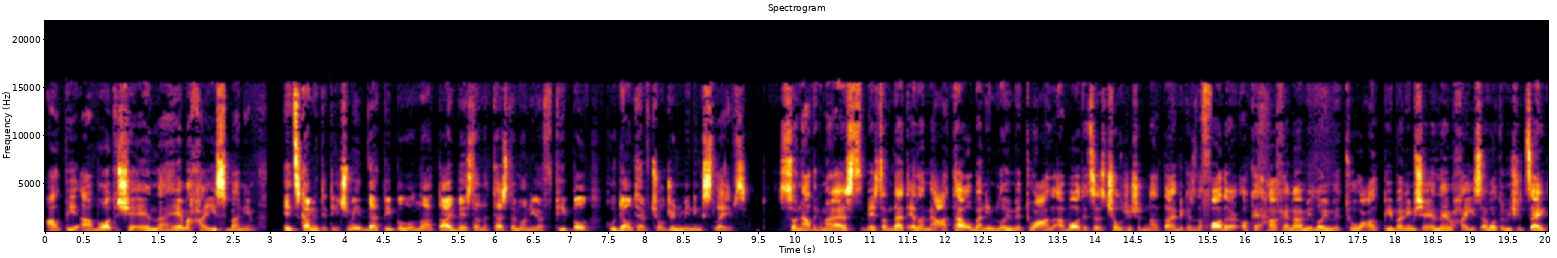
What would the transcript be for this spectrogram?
על פי אבות שאין להם חייס בנים. It's coming to teach me that people will not die based on the testimony of people who don't have children, meaning slaves. So now the Gemara asks, based on that, Ela me'ata ubanim lo yimetu al avot. It says children should not die because the father. Okay, hachenami lo yimetu al pi banim she'en lehem hayis avot. We should say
